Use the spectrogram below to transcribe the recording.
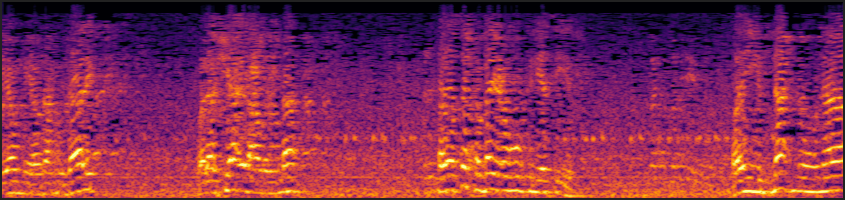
اليومي أو نحو ذلك والأشياء العظيمة فيصح بيعه في اليسير. طيب نحن هنا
